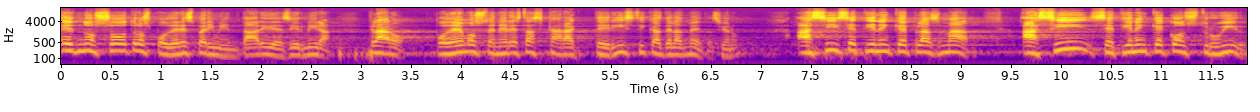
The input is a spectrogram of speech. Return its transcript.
es nosotros poder experimentar y decir, mira, claro, podemos tener estas características de las metas, ¿sí o no? Así se tienen que plasmar, así se tienen que construir,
